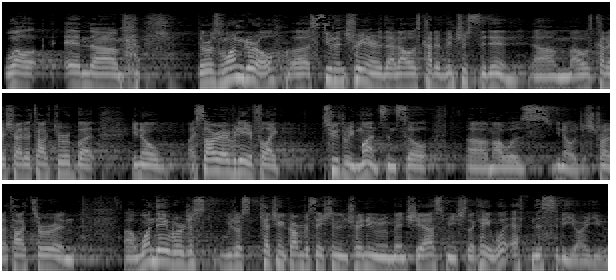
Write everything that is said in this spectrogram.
well, and um, there was one girl, a student trainer, that I was kind of interested in. Um, I was kind of shy to talk to her, but, you know, I saw her every day for like two, three months. And so um, I was, you know, just trying to talk to her. And uh, one day we were just, we were just catching a conversation in the training room, and she asked me, she's like, hey, what ethnicity are you?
